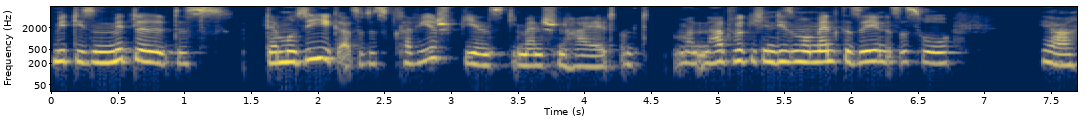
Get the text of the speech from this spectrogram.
mit diesem Mittel des der Musik, also des Klavierspielens, die Menschen heilt. Und man hat wirklich in diesem Moment gesehen, es ist so, ja,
